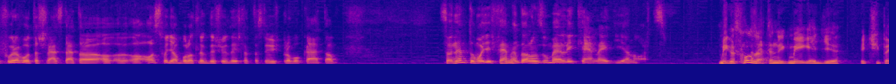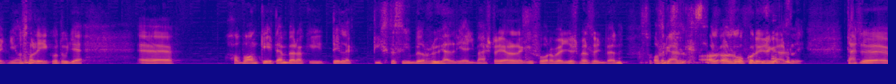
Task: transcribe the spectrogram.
Fura volt a srác, tehát a, a, az, hogy abból ott lögdösödés lett, azt ő is provokálta. Szóval nem tudom, hogy egy Fernando Alonso mellé kell egy ilyen arc. Még azt hozzátennék még egy, egy csipetnyi adalékot, ugye, ha van két ember, aki tényleg tiszta szívből rühelli egymást a jelenlegi Forma 1 mezőnyben, az, gáz, az, az okon és gázli. Tehát ö,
